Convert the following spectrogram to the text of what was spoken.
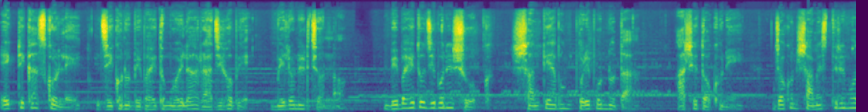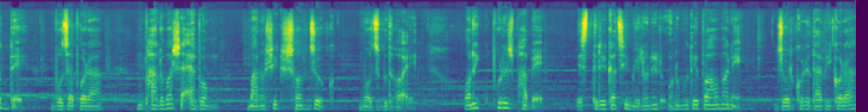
একটি কাজ করলে যে কোনো বিবাহিত মহিলা রাজি হবে মিলনের জন্য। বিবাহিত জীবনের সুখ, শান্তি এবং পরিপূর্ণতা আসে তখনই যখন স্বামী স্ত্রীর মধ্যে বোঝাপড়া, ভালোবাসা এবং মানসিক সংযোগ মজবুত হয়। অনেক পুরুষ ভাবে স্ত্রীর কাছে মিলনের অনুমতি পাওয়া মানে জোর করে দাবি করা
